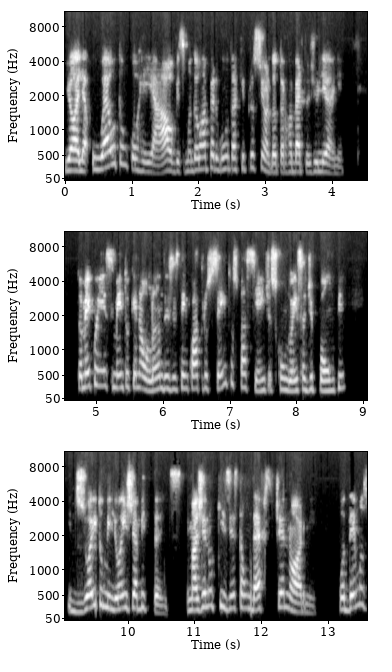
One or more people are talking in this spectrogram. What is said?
E olha, o Elton Correia Alves mandou uma pergunta aqui para o senhor, doutor Roberto Giuliani. Tomei conhecimento que na Holanda existem 400 pacientes com doença de Pompe e 18 milhões de habitantes. Imagino que exista um déficit enorme. Podemos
